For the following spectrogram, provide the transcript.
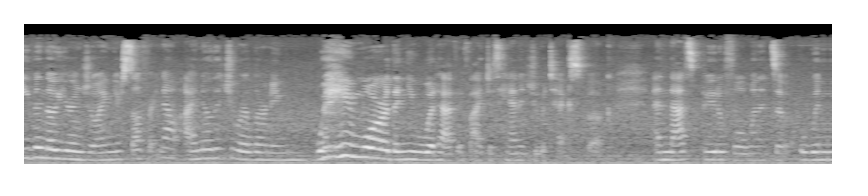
even though you're enjoying yourself right now, I know that you are learning way more than you would have if I just handed you a textbook. And that's beautiful when it's a win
